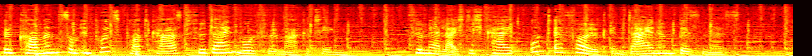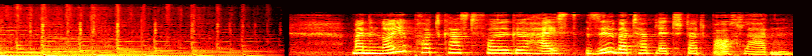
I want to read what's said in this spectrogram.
Willkommen zum Impuls-Podcast für dein Wohlfühlmarketing. Für mehr Leichtigkeit und Erfolg in deinem Business. Meine neue Podcast-Folge heißt Silbertablett statt Bauchladen.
